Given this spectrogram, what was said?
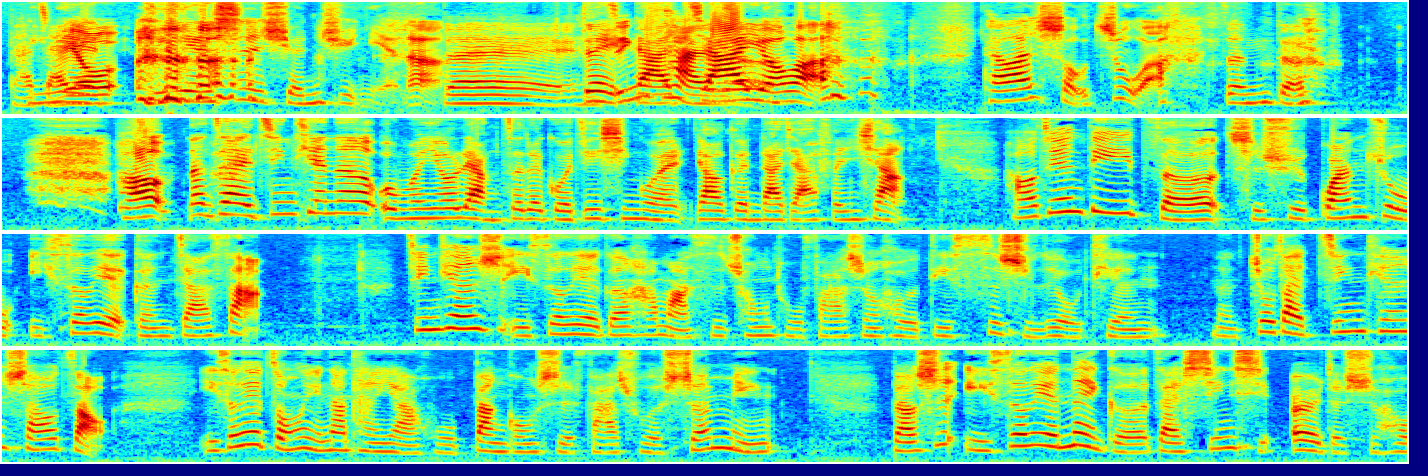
大家加油！明年是选举年啊，对对，大家加油啊！台湾守住啊，真的好。那在今天呢，我们有两则的国际新闻要跟大家分享。好，今天第一则持续关注以色列跟加萨。今天是以色列跟哈马斯冲突发生后的第四十六天。那就在今天稍早，以色列总理纳坦雅胡办公室发出了声明。表示以色列内阁在星期二的时候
